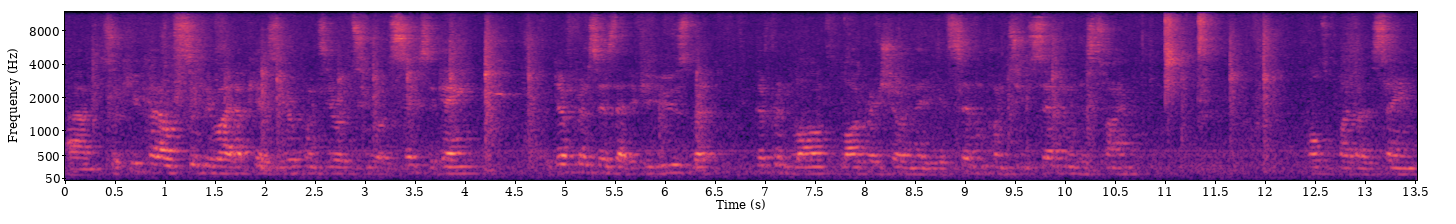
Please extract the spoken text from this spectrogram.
Um, so Q cut I'll simply write up here 0.0206 again. The difference is that if you use the different log, log ratio and then you get 7.27 this time, multiplied by the same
